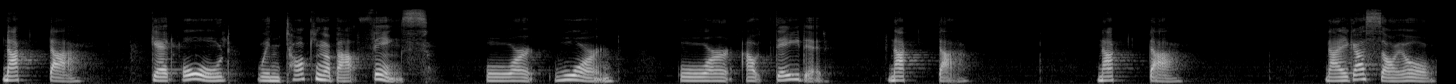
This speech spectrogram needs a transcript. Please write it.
낙다. Get old when talking about things. or worn or outdated. 낡다, 낡다. 낡았어요.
